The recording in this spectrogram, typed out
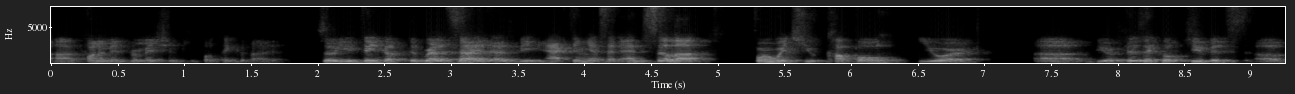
uh, quantum information people think about it. So you think of the red side as being acting as an ancilla for which you couple your uh, your physical qubits of,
